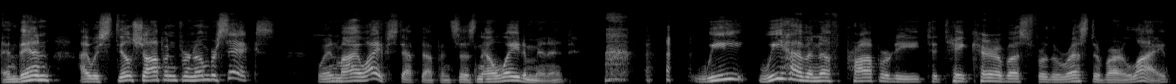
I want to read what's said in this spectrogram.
And then i was still shopping for number six when my wife stepped up and says now wait a minute we we have enough property to take care of us for the rest of our life.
